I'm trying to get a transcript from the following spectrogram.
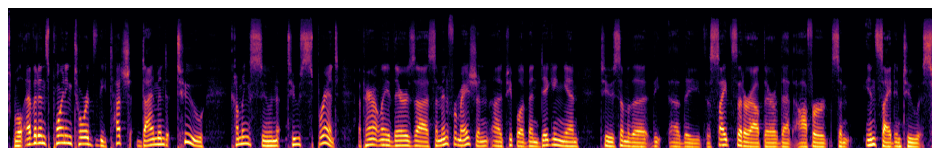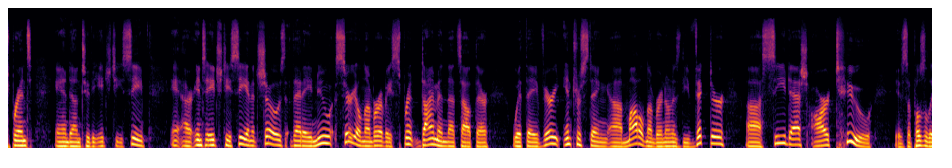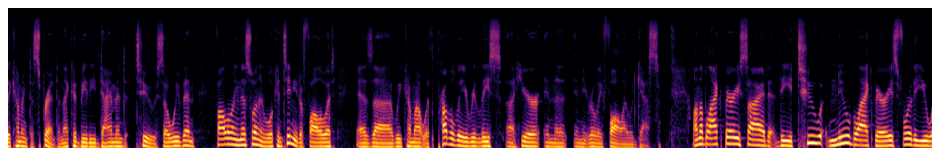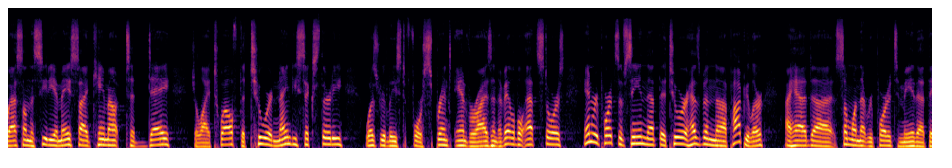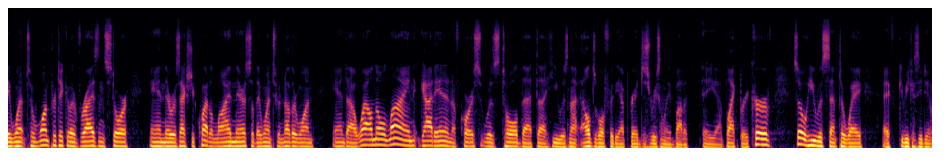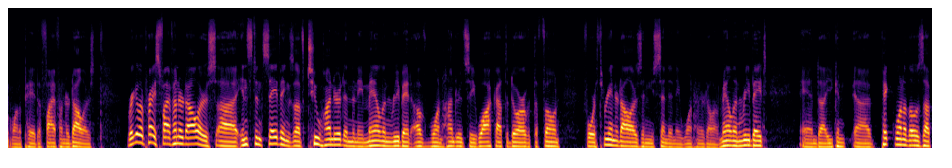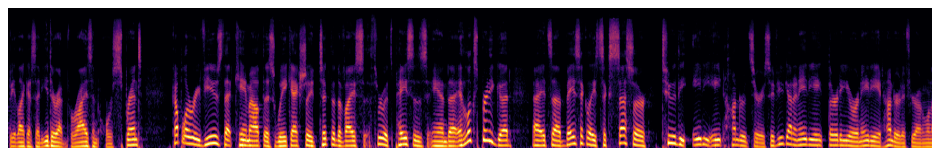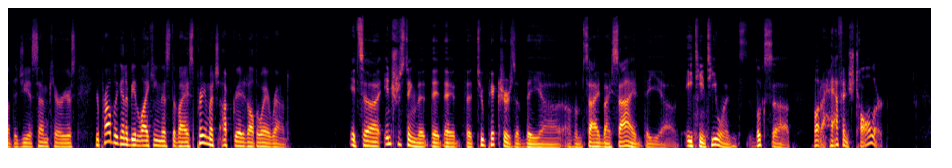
Well, evidence pointing towards the Touch Diamond 2 coming soon to Sprint. Apparently, there's uh, some information uh, people have been digging in to some of the the, uh, the the sites that are out there that offer some insight into Sprint and onto the HTC eh, or into HTC, and it shows that a new serial number of a Sprint Diamond that's out there with a very interesting uh, model number known as the Victor uh, C-R2 is supposedly coming to Sprint, and that could be the Diamond 2. So we've been following this one, and we'll continue to follow it as uh, we come out with probably a release uh, here in the in the early fall, I would guess. On the BlackBerry side, the two new Blackberries for the U.S. on the CDMA side came out today, July 12th. The Tour 9630 was released for Sprint and Verizon, available at stores. And reports have seen that the Tour has been uh, popular. I had uh, someone that reported to me that they went to one particular Verizon store and there was actually quite a line there, so they went to another one. And uh, while no line, got in and of course was told that uh, he was not eligible for the upgrade. Just recently bought a, a, uh, BlackBerry Curve, so he was sent away if, because he didn't want to pay the five hundred dollars. Regular price five hundred dollars, uh, instant savings of two hundred, and then a mail-in rebate of one hundred. So you walk out the door with the phone for three hundred dollars, and you send in a one hundred dollar mail-in rebate and uh, you can uh, pick one of those up, like I said, either at Verizon or Sprint. A couple of reviews that came out this week actually took the device through its paces, and uh, it looks pretty good. Uh, it's a basically successor to the 8800 series. So if you've got an 8830 or an 8800, if you're on one of the GSM carriers, you're probably going to be liking this device. Pretty much upgraded all the way around. It's uh, interesting that the, the, the two pictures of the uh, of them side by side. The AT and T one looks about a half inch taller.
